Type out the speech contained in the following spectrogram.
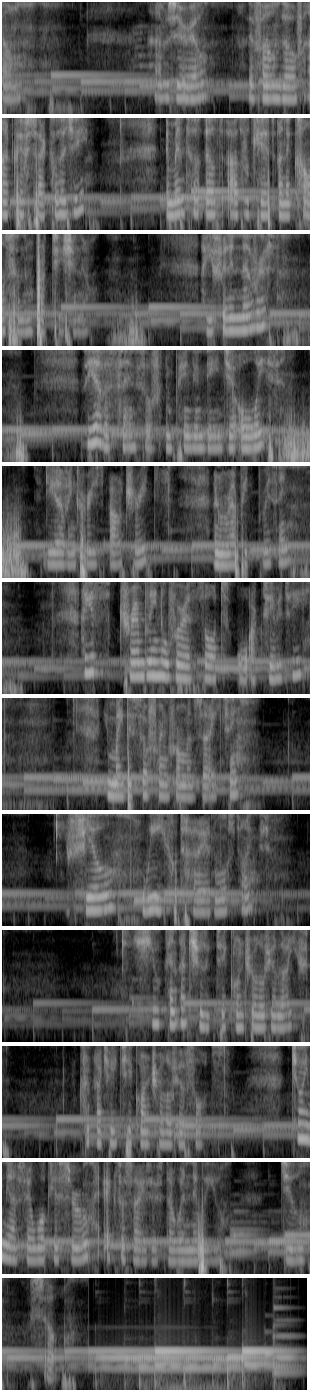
welcome. I'm Zuriel, the founder of Active Psychology, a mental health advocate and a counseling practitioner. Are you feeling nervous? Do you have a sense of impending danger always? Do you have increased heart rates and rapid breathing? Are you trembling over a thought or activity? You might be suffering from anxiety. You feel weak or tired most times. You can actually take control of your life. You can actually take control of your thoughts. Join me as I walk you through exercises that will enable you do so.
